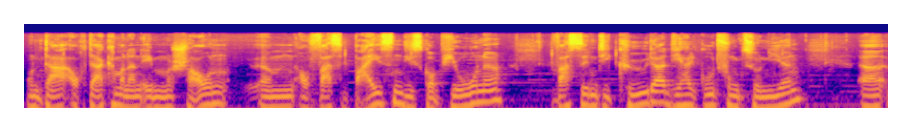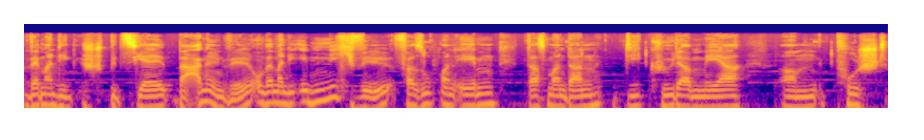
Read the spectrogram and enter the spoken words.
Und da, auch da kann man dann eben schauen, ähm, auf was beißen die Skorpione was sind die Köder, die halt gut funktionieren, äh, wenn man die speziell beangeln will. Und wenn man die eben nicht will, versucht man eben, dass man dann die Köder mehr ähm, pusht,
